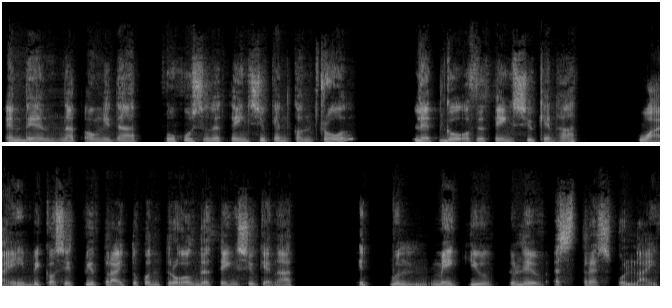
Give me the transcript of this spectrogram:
And then, not only that, focus on the things you can control. Let go of the things you cannot. Why? Because if you try to control the things you cannot, it will make you to live a stressful life.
